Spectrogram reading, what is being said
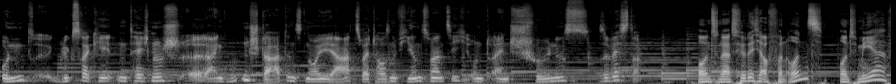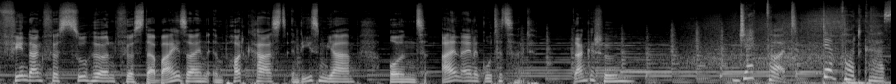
und äh, Glücksraketen technisch äh, einen guten Start ins neue Jahr 2024 und ein schönes Silvester. Und natürlich auch von uns und mir vielen Dank fürs Zuhören, fürs Dabeisein im Podcast in diesem Jahr und allen eine gute Zeit. Dankeschön. Jackpot, der Podcast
